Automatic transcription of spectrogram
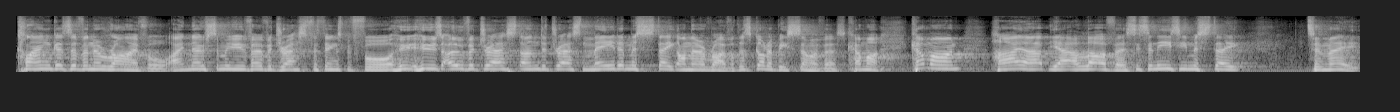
clangers of an arrival. I know some of you have overdressed for things before. Who, who's overdressed, underdressed, made a mistake on their arrival? There's got to be some of us. Come on, come on, high up. Yeah, a lot of us. It's an easy mistake to make.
